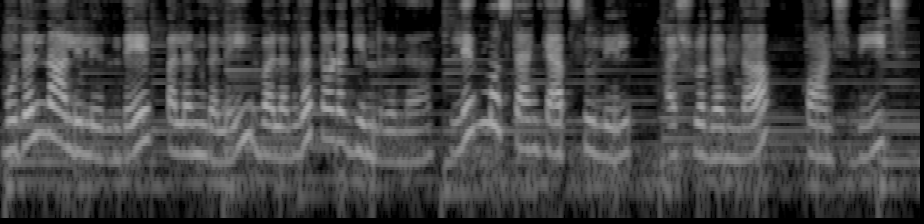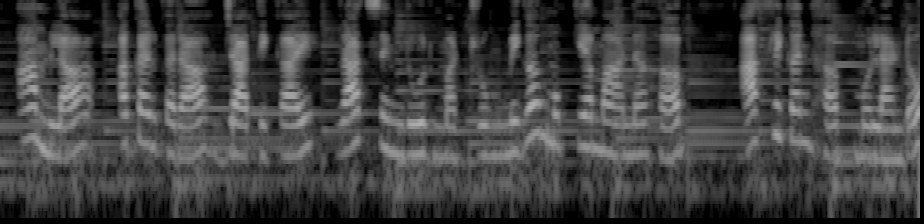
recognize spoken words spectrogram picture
முதல் நாளிலிருந்தே பலன்களை வழங்க தொடங்கின்றன லிவ் முஸ்டாங் கேப்சூலில் அஸ்வகந்தா காஞ்ச் பீச் ஆம்லா அகர்கரா ஜாத்திகாய் ராஜ் சிந்தூர் மற்றும் மிக முக்கியமான ஹப் ஆப்பிரிக்கன் ஹப் முலாண்டோ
